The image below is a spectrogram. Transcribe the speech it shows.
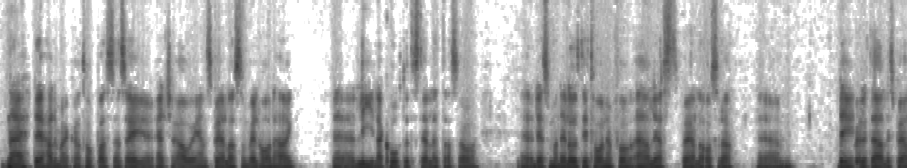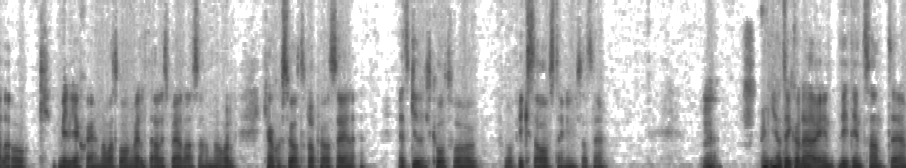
Nej, det hade man kunnat hoppas. Sen så är ju El Shaarawy en spelare som vill ha det här eh, lila kortet istället. Alltså eh, det som man delar ut i Italien för ärliga spelare och sådär. Eh, det är en väldigt ärlig spelare och vill ge sken av att vara en väldigt ärlig spelare. Så han har väl kanske svårt att dra på sig ett gult kort för att, för att fixa avstängning så att säga. Mm. Jag tycker det här är lite intressant, eh,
